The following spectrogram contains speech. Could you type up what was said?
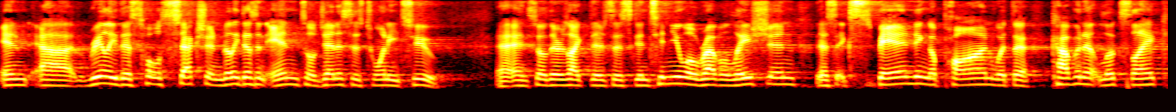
and uh, really this whole section really doesn't end until Genesis 22. And so there's like there's this continual revelation, this expanding upon what the covenant looks like.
